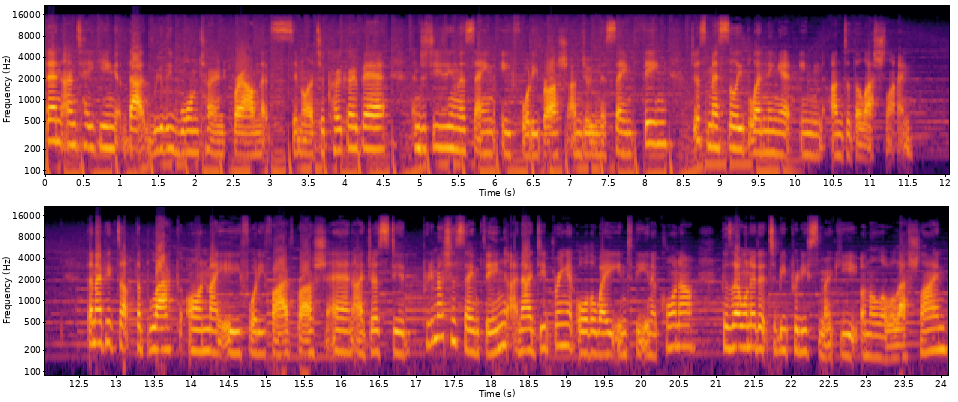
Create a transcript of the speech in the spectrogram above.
Then I'm taking that really warm toned brown that's similar to Cocoa Bear and just using the same E40 brush I'm doing the same thing just messily blending it in under the lash line. Then I picked up the black on my E45 brush and I just did pretty much the same thing and I did bring it all the way into the inner corner because I wanted it to be pretty smoky on the lower lash line.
